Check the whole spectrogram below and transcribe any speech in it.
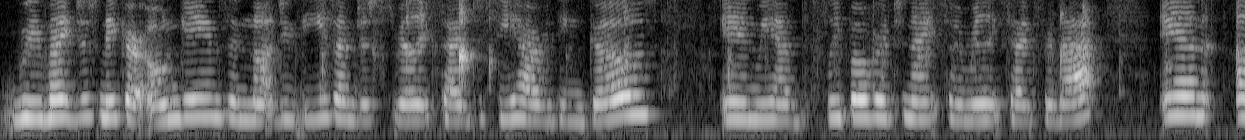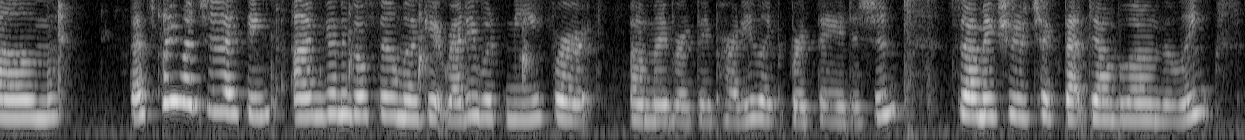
we might just make our own games and not do these. I'm just really excited to see how everything goes. And we have the sleepover tonight, so I'm really excited for that. And um, that's pretty much it, I think. I'm going to go film a get ready with me for um, my birthday party, like birthday edition. So make sure to check that down below in the links.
